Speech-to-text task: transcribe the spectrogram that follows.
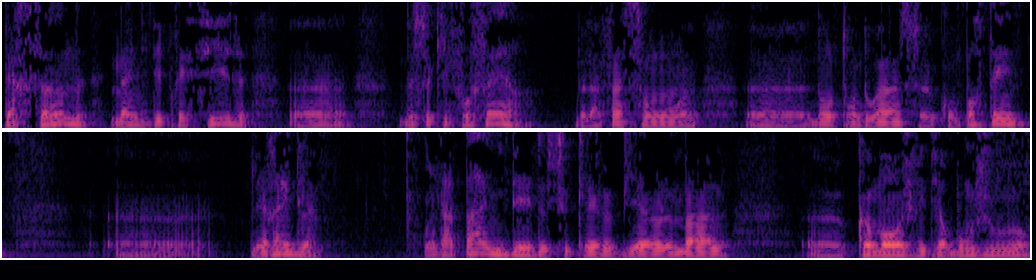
personne n'a une idée précise euh, de ce qu'il faut faire, de la façon euh, dont on doit se comporter, euh, les règles. On n'a pas une idée de ce qu'est le bien, le mal, euh, comment je vais dire bonjour,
